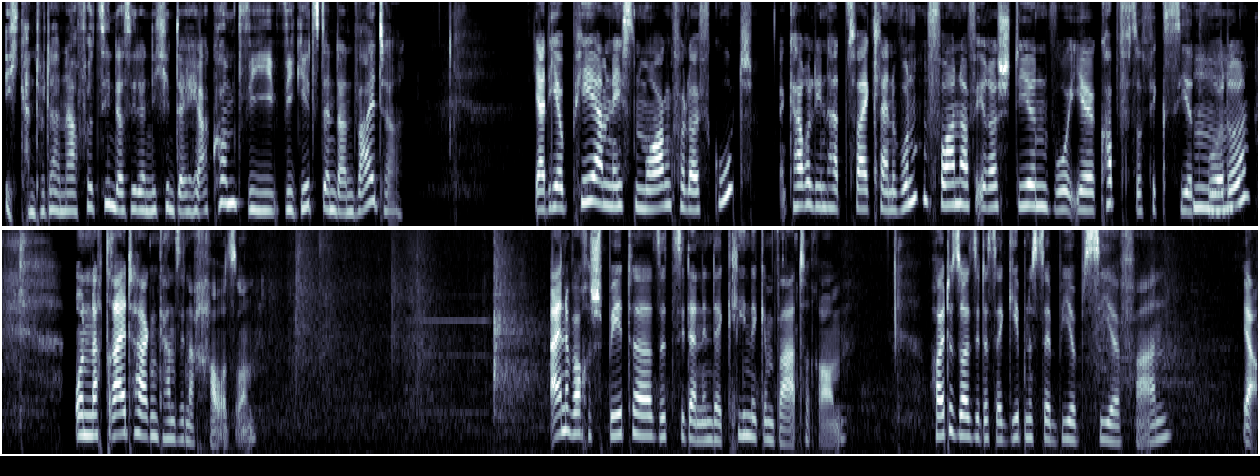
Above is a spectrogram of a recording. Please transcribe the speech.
Ich kann total nachvollziehen, dass sie dann nicht hinterherkommt. Wie, wie geht's denn dann weiter? Ja, die OP am nächsten Morgen verläuft gut. Caroline hat zwei kleine Wunden vorne auf ihrer Stirn, wo ihr Kopf so fixiert mhm. wurde. Und nach drei Tagen kann sie nach Hause. Eine Woche später sitzt sie dann in der Klinik im Warteraum. Heute soll sie das Ergebnis der Biopsie erfahren. Ja,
